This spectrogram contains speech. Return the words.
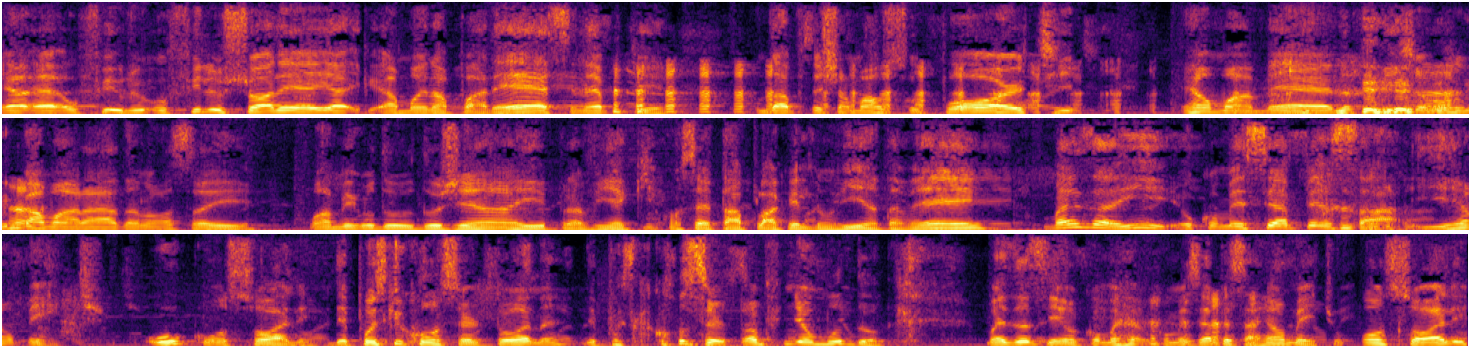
É, é, o, filho, o filho chora e a, a mãe não aparece, né? Porque não dá pra você chamar o suporte. É uma merda. Fiquei chamando um camarada nosso aí. Um amigo do, do Jean aí pra vir aqui consertar a placa, ele não vinha também. Mas aí eu comecei a pensar, e realmente, o console, depois que consertou, né? Depois que consertou, a opinião mudou. Mas assim, eu come- comecei a pensar, realmente, o console,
